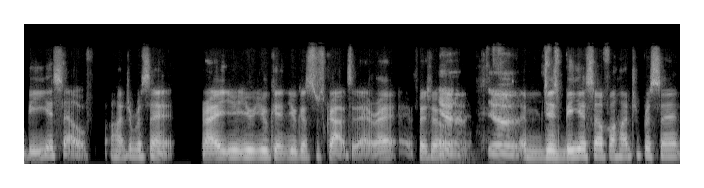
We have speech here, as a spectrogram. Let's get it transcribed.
be yourself, 100%. Right, you, you you can you can subscribe to that, right? For sure. Yeah, yeah. Um, just be yourself 100%.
